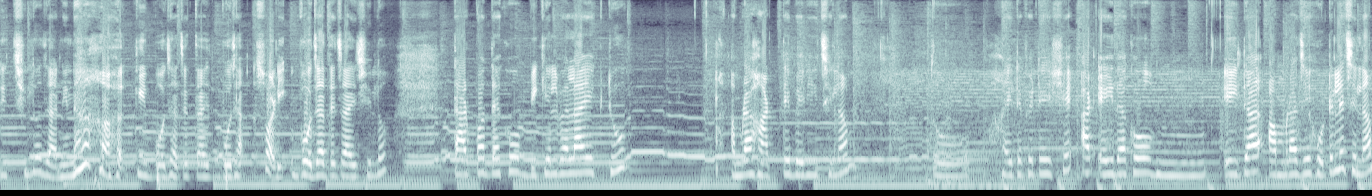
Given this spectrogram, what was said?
দিচ্ছিল, জানি না। কি বোঝাতে চাই, বোঝা সরি বোঝাতে চাইছিল। তারপর দেখো বিকেলবেলায় একটু আমরা হাঁটতে বেরিয়েছিলাম। তো হেঁটে ফেটে এসে, আর এই দেখো এইটা আমরা যে হোটেলে ছিলাম,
